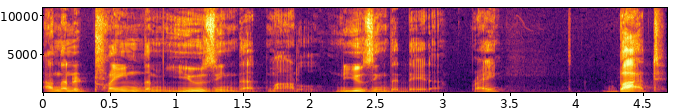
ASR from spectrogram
and then you train them using that model, using the data, right? But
